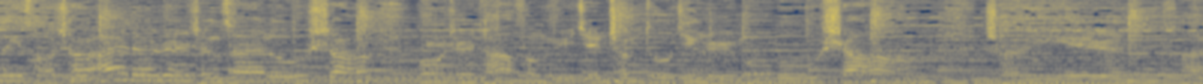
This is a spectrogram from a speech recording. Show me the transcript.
飞草长，爱的人生在路上。我知他风雨兼程途，今日暮不赏。穿越人海，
